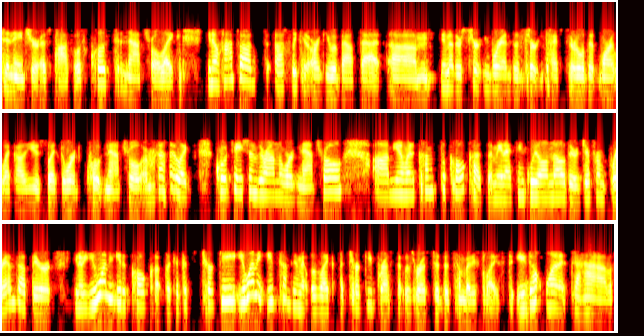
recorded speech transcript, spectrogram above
to nature as possible, as close to natural. Like, you know, hot dogs, uh, we could argue about that. Um, you know, there's certain brands and certain types that are a little bit more like I'll use like the word quote natural like quotations around the word natural. Um, you know, when it comes to cold cuts, I mean, I think we all know there are different brands out there. You know, you want to eat a cold cut. Like if it's turkey, you want to eat something that was like a turkey breast that was roasted that somebody sliced. You don't want it to have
